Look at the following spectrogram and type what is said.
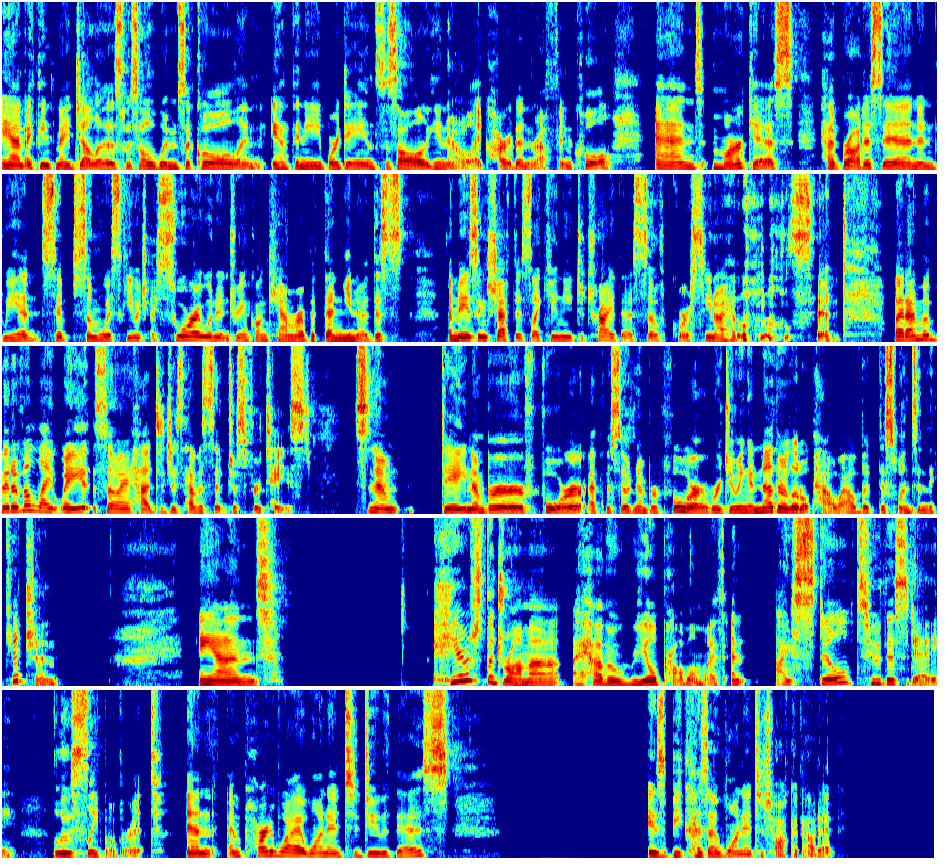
And I think Nigella's was all whimsical, and Anthony Bourdain's was all, you know, like hard and rough and cool. And Marcus had brought us in, and we had sipped some whiskey, which I swore I wouldn't drink on camera. But then, you know, this amazing chef is like, you need to try this. So, of course, you know, I had a little sip, but I'm a bit of a lightweight. So I had to just have a sip just for taste. So now, day number four, episode number four, we're doing another little powwow, but this one's in the kitchen. And here's the drama I have a real problem with. And I still, to this day, lose sleep over it. And, and part of why I wanted to do this is because I wanted to talk about it.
